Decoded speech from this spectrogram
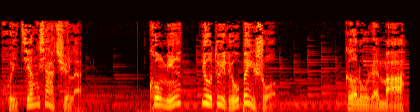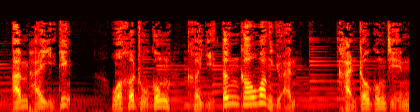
回江夏去了。孔明又对刘备说：“各路人马。”安排已定，我和主公可以登高望远，看周公瑾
